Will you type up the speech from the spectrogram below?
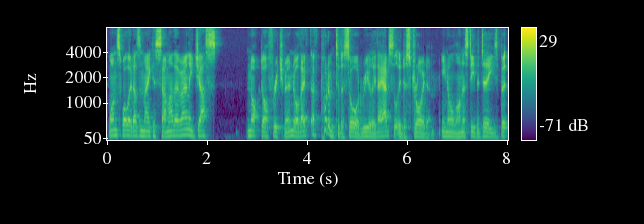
one swallow doesn't make a summer. They've only just knocked off Richmond, or they've, they've put them to the sword, really. They absolutely destroyed them, in all honesty, the D's. But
